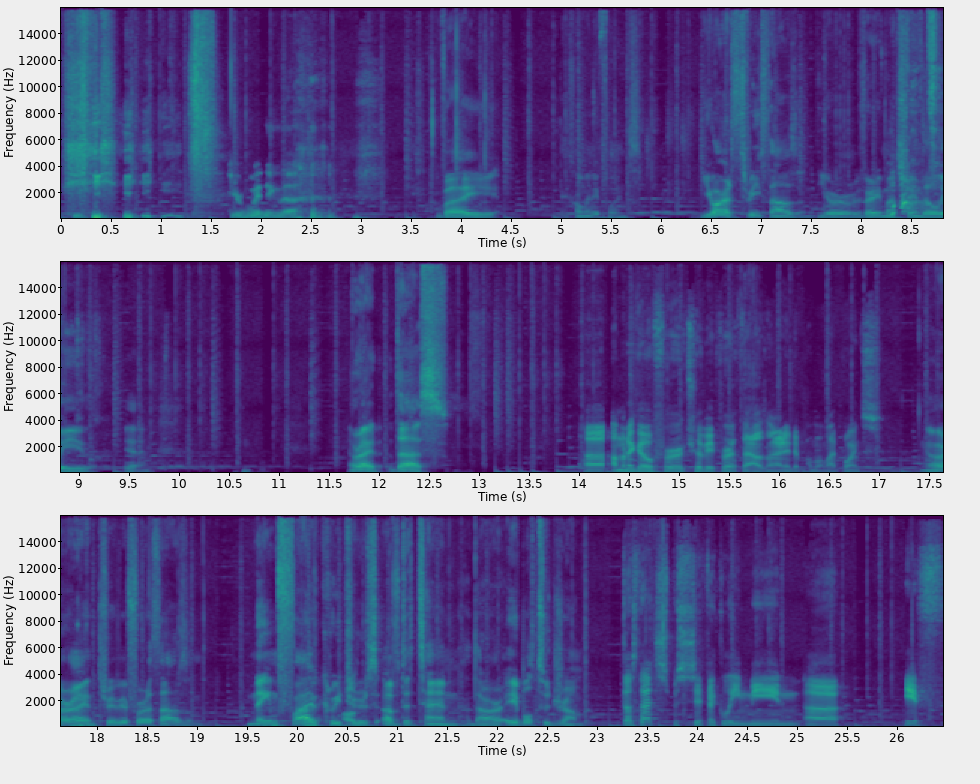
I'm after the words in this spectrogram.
You're winning though. By how many points? You are at 3,000. You're very much in the lead. Yeah. All right, Das. Uh, I'm gonna go for trivia for a thousand. I need to pump up my points. All right, trivia for a thousand. Name five creatures of the ten that are able to jump. Does that specifically mean uh, if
